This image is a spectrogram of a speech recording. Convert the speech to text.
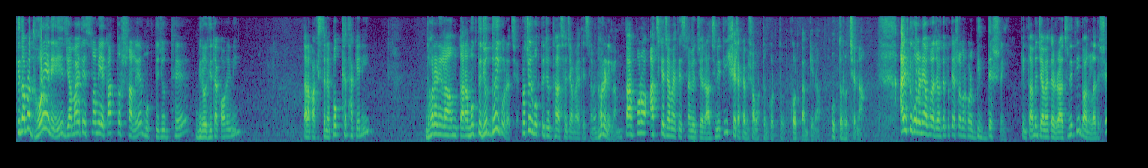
কিন্তু আমরা ধরে নেই, জামায়াত ইসলামী একাত্তর সালে মুক্তিযুদ্ধে বিরোধিতা করেনি, তারা পাকিস্তানের পক্ষে থাকেনি। ধরে নিলাম তারা মুক্তিযুদ্ধই করেছে, প্রচুর মুক্তিযুদ্ধ আছে জামায়াত ইসলামে, ধরে নিলাম। তারপরও আজকে জামায়াত ইসলামের যে রাজনীতি, সেটাকে আমি সমর্থন করতে, করতাম কিনা? উত্তর হচ্ছে না। আরেকটু বলে নেওয়া ভালো জামায়াতের প্রতি আসলে আমার কোনো বিদ্বেষ নেই। কিন্তু আমি জামায়াতের রাজনীতি, বাংলাদেশে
